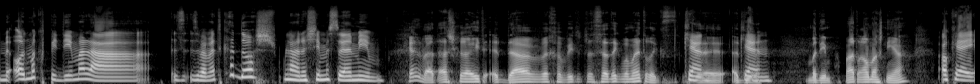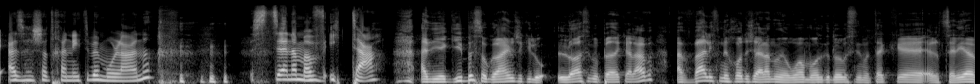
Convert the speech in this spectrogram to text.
מאוד מקפידים על ה... זה, זה באמת קדוש לאנשים מסוימים. כן, ואת אשכרה היית עדה וחווית את הסדק במטריקס. כן. כן. מדהים. מה הטראומה השנייה? אוקיי, אז השדכנית במולן, סצנה מבעיטה. אני אגיד בסוגריים שכאילו לא עשינו פרק עליו, אבל לפני חודש היה לנו אירוע מאוד גדול בסינמטק אה, הרצליה,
